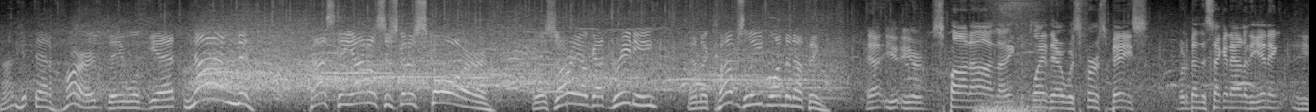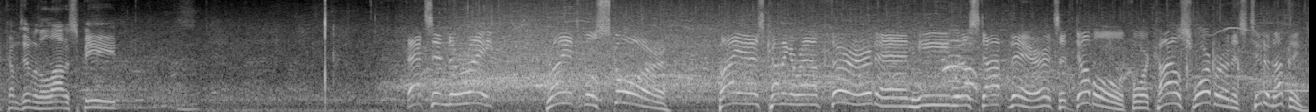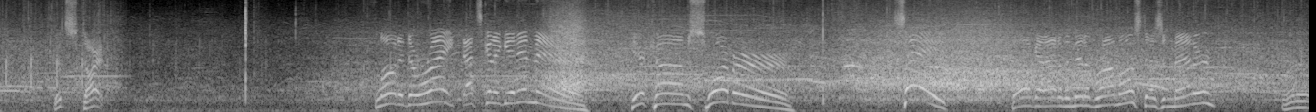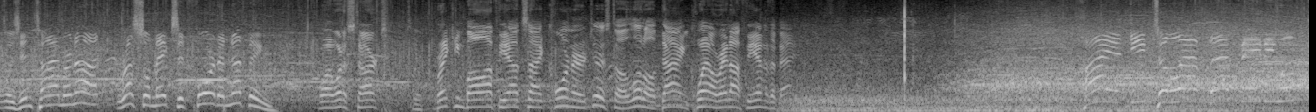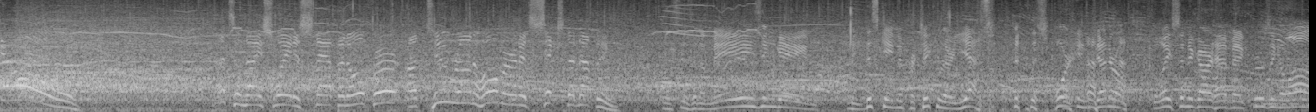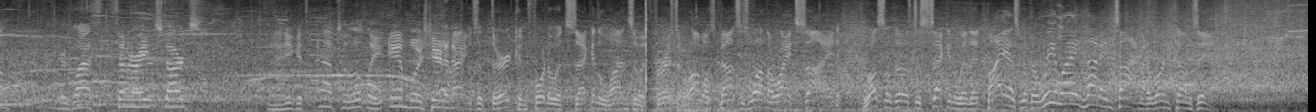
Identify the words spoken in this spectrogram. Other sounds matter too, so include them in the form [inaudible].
Not hit that hard. They will get none. Castellanos is going to score. Rosario got greedy, and the Cubs lead one to nothing. Yeah, you, are spot on. I think the play there was first base. Would have been the second out of the inning. He comes in with a lot of speed. That's into right. Bryant will score. Baez coming around third, and he will stop there. It's a double for Kyle Schwarber, and it's two to nothing. Good start. Floated to right. That's going to get in there. Here comes Schwarber. Save. Ball got out of the mid of Ramos. Doesn't matter whether it was in time or not. Russell makes it four to nothing. Boy, what a start. So breaking ball off the outside corner. Just a little dying quail right off the end of the bat. High and deep to left. That baby will go. That's a nice way to snap an over. A two-run homer, and it's six to nothing. This is an amazing game. I mean, this game in particular, yes. [laughs] the sport in general. the way Syndergaard had been cruising along his last seven or eight starts. And he gets absolutely ambushed here tonight. It's at third, Conforto at second, Alonso at first, and Ramos bounces one on the right side. Russell goes to second with it. Baez with the relay, not in time, and a run comes in.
